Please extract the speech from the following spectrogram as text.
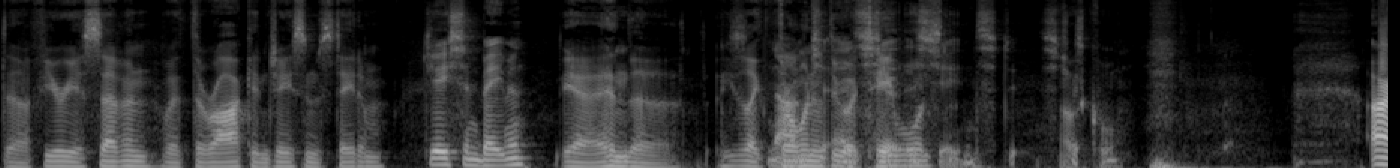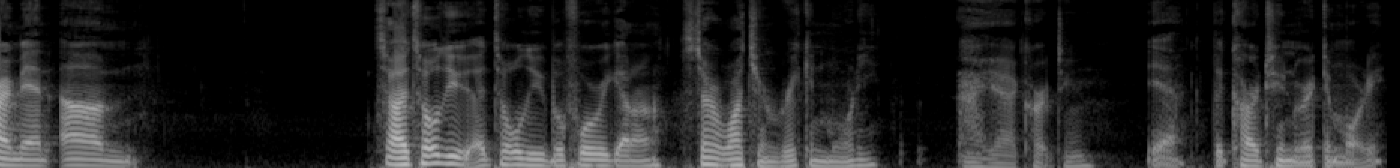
the Furious Seven with The Rock and Jason Statham. Jason Bateman. Yeah, and the he's like No, throwing I'm him through a table. it's and- St- that was cool. All right, man. Um, so I told you, I told you before we got on. Started watching Rick and Morty. Ah, yeah, cartoon. Yeah, the cartoon Rick and Morty.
